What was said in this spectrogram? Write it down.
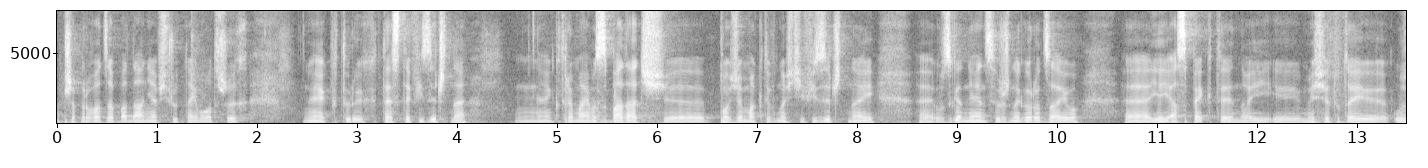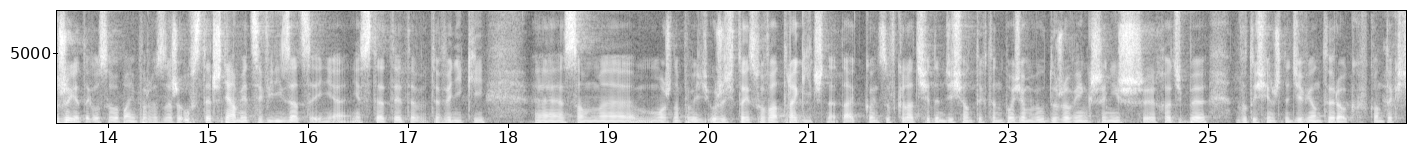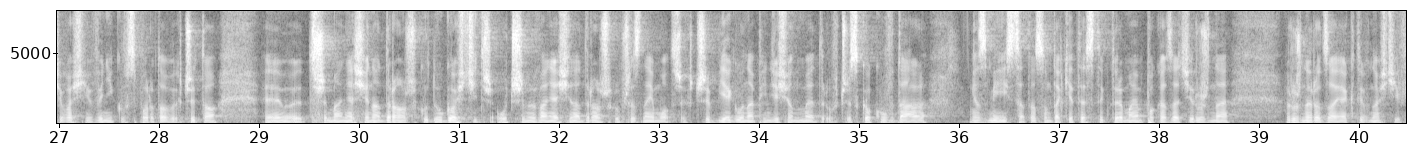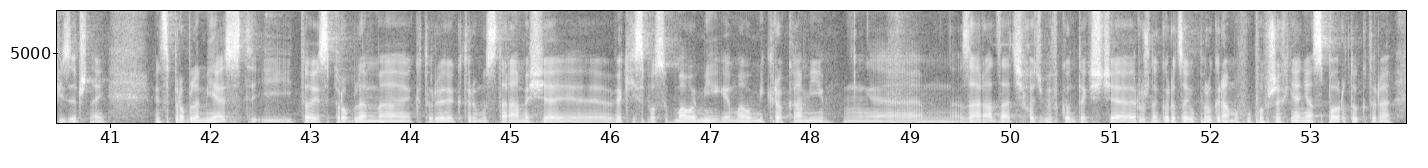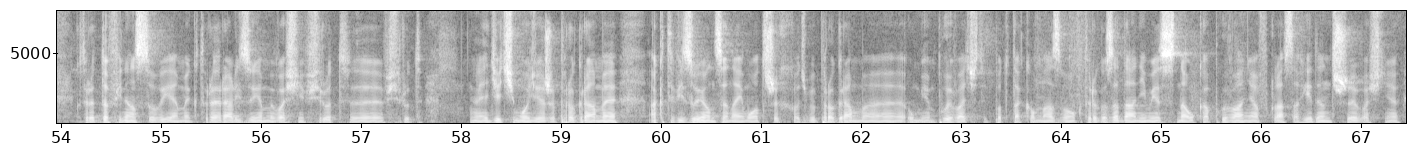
przeprowadza badania wśród najmłodszych, e, których testy fizyczne e, które mają zbadać e, poziom aktywności fizycznej, uwzględniając różnego rodzaju jej aspekty. No i my się tutaj, użyję tego słowa, panie profesorze, uwsteczniamy cywilizacyjnie. Niestety te, te wyniki są, e, można powiedzieć, użyć tutaj słowa tragiczne. Tak? Końcówka lat 70. ten poziom był dużo większy niż e, choćby 2009 rok w kontekście właśnie wyników sportowych, czy to trzymania się na drążku, długości utrzymywania się na drążku przez najmłodszych, czy biegu na 50 metrów, czy skoków dal z miejsca. To są takie testy, które mają pokazać różne różne rodzaje aktywności fizycznej. Więc problem jest i to jest problem, e, który, któremu staramy się e, w jakiś sposób małymi, małymi krokami e, zaradzać, choćby w kontekście różnego rodzaju programów upowszechniania sportu, które, które dofinansowujemy, które realizujemy właśnie wśród, wśród dzieci, młodzieży, programy aktywizujące najmłodszych, choćby program Umiem Pływać pod taką nazwą, którego zadaniem jest nauka pływania w klasach 1-3 właśnie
